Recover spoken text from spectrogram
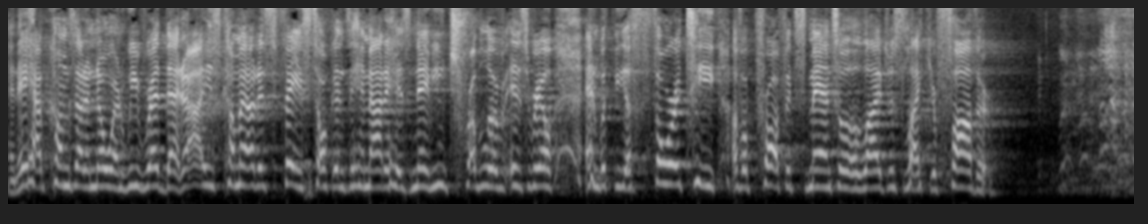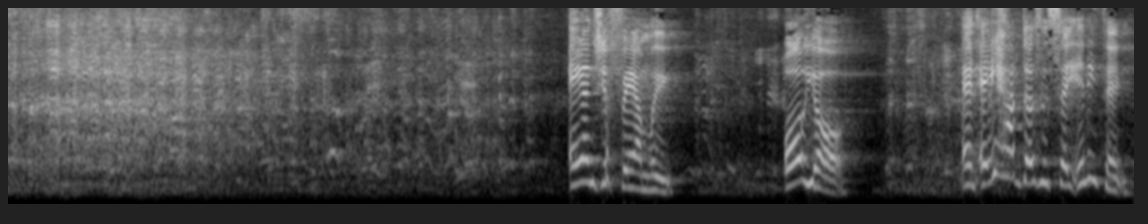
and Ahab comes out of nowhere, and we read that. Ah, he's coming out of his face, talking to him out of his name, you troubler of Israel. And with the authority of a prophet's mantle, Elijah's like your father. and your family, all y'all. And Ahab doesn't say anything.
